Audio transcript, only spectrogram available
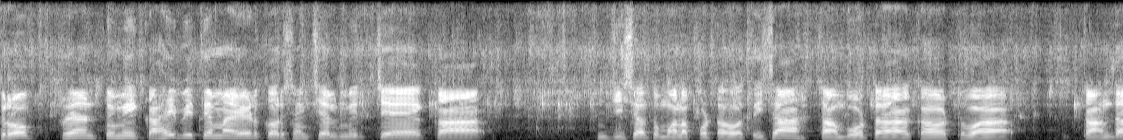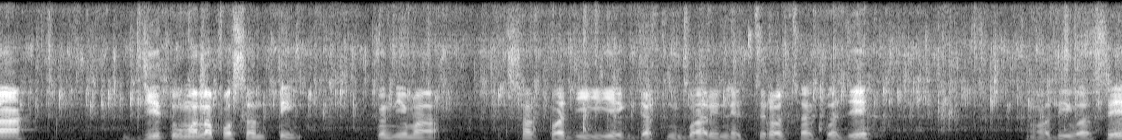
तर फ्रेंड तुम्ही काही बी तेमा ॲड करू शकशाल मिरचे का जिशा तुम्हाला पटा हवा तिशा टांबोटा का अथवा कांदा जी तुम्हाला पसंती पण એમાં શાકભાજી એક જાતની ભારી નેચરલ શાકભાજી આદિવાસી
